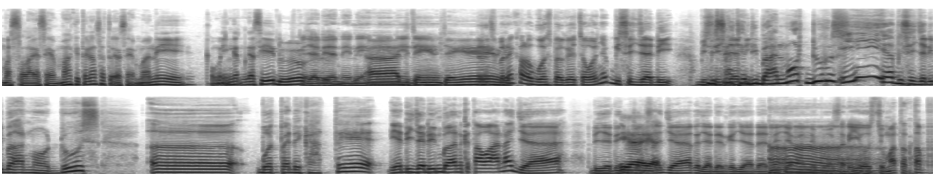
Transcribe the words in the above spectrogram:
masalah SMA, kita kan satu SMA nih. Kamu ingat gak sih dulu Kejadian ini ah, ini, ini. dicengin-cengin. Dan sebenarnya kalau gue sebagai cowoknya bisa jadi bisa, bisa jadi, bahan modus. Iya bisa jadi bahan modus eh buat PDKT ya dijadiin bahan ketawaan aja dijadiin Iya, jokes iya. aja kejadian-kejadiannya jangan Ah. dibawa serius cuma tetap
